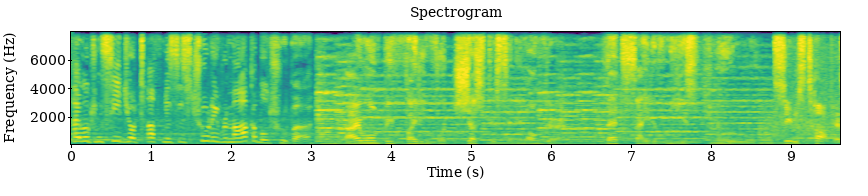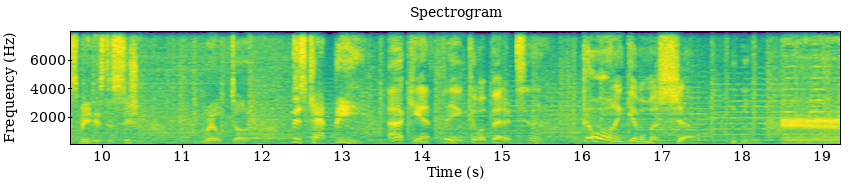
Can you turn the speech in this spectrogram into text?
I will concede your toughness is truly remarkable, Trooper. I won't be fighting for justice any longer. That side of me is through. Seems Top has made his decision. Well done. This can't be! I can't think of a better time. Go on and give him a show.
